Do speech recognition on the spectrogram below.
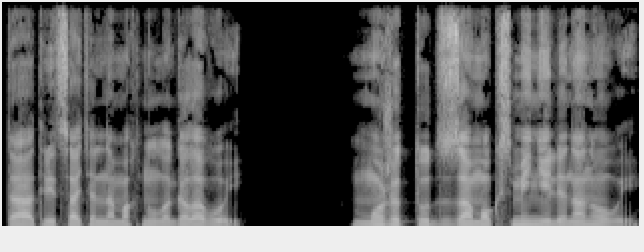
Та отрицательно махнула головой. «Может, тут замок сменили на новый?»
